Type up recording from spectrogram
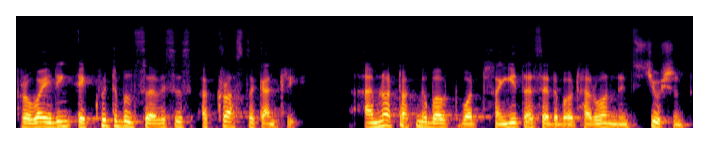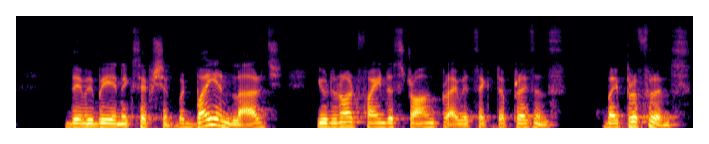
providing equitable services across the country. I'm not talking about what Sangeeta said about her own institution. There may be an exception, but by and large, you do not find a strong private sector presence by preference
